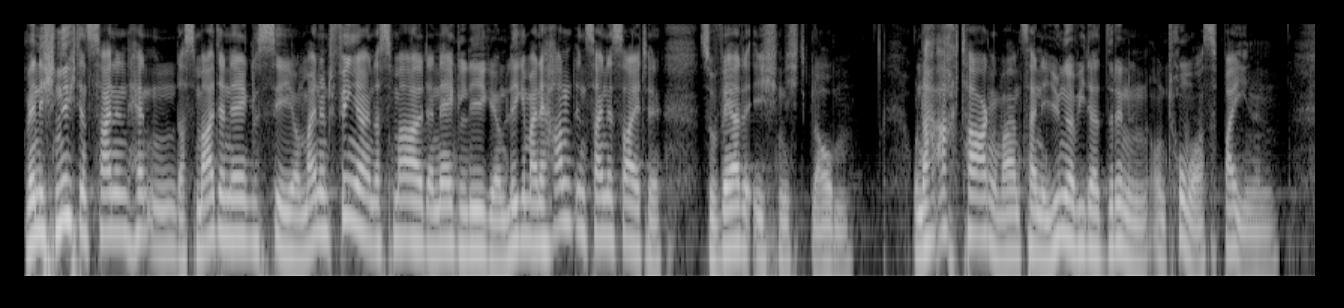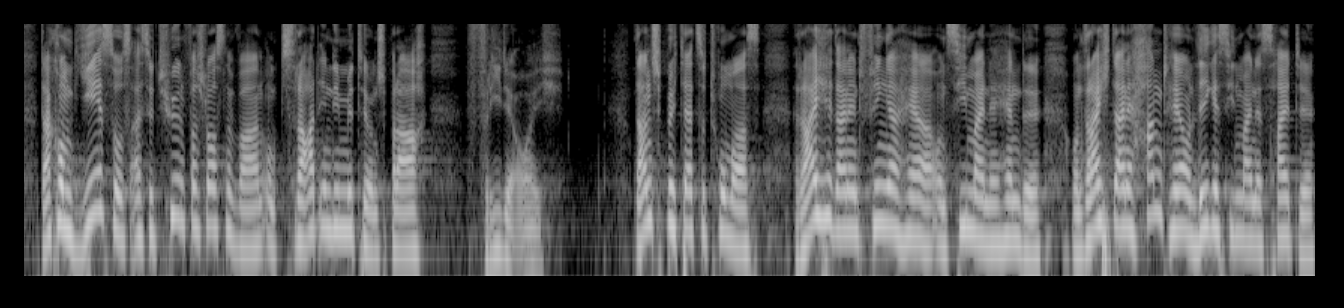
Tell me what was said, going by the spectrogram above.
wenn ich nicht in seinen Händen das Mal der Nägel sehe und meinen Finger in das Mal der Nägel lege und lege meine Hand in seine Seite, so werde ich nicht glauben. Und nach acht Tagen waren seine Jünger wieder drinnen und Thomas bei ihnen. Da kommt Jesus, als die Türen verschlossen waren, und trat in die Mitte und sprach, Friede euch. Dann spricht er zu Thomas, reiche deinen Finger her und sieh meine Hände und reiche deine Hand her und lege sie in meine Seite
